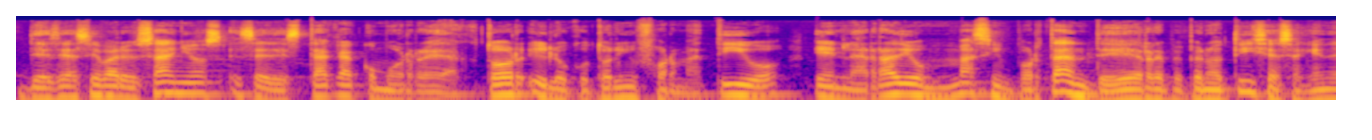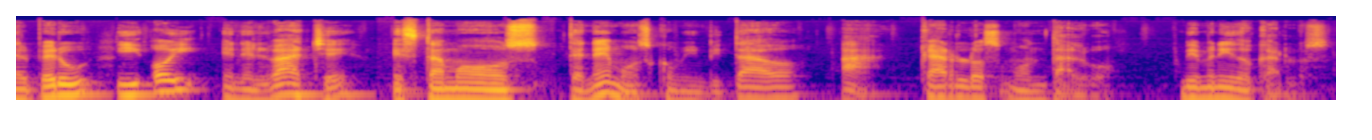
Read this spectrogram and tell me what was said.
Desde hace varios años se destaca como redactor y locutor informativo en la radio más importante, RPP Noticias, aquí en el Perú. Y hoy en El Bache estamos, tenemos como invitado a Carlos Montalvo. Bienvenido, Carlos.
